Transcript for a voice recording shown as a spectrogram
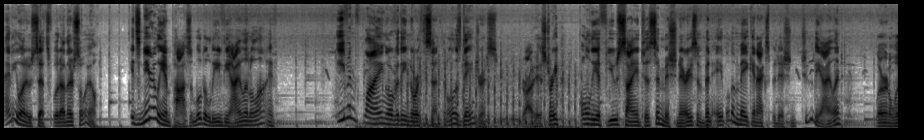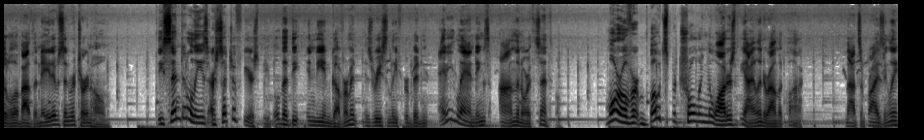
anyone who sets foot on their soil. It's nearly impossible to leave the island alive. Even flying over the North Sentinel is dangerous. Throughout history, only a few scientists and missionaries have been able to make an expedition to the island, learn a little about the natives, and return home. The Sentinelese are such a fierce people that the Indian government has recently forbidden any landings on the North Sentinel. Moreover, boats patrolling the waters of the island around the clock. Not surprisingly,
